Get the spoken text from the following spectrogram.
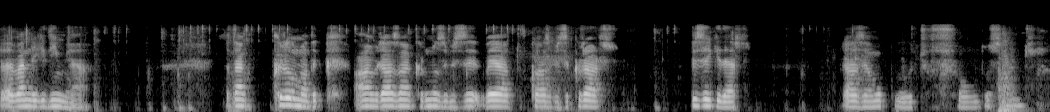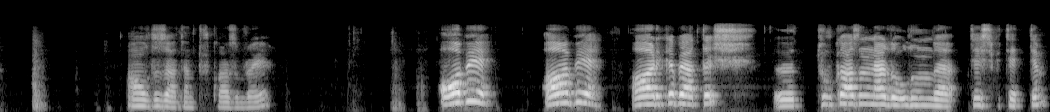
Ya ben de gideyim ya. Zaten kırılmadık. Ama birazdan kırmızı bizi veya turkuaz bizi kırar. Bize gider. Biraz yamuk uçuş oldu sanki. Aldı zaten turkuaz burayı. Abi! Abi! Harika bir atış. Ee, turkuazın nerede olduğunu da tespit ettim.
